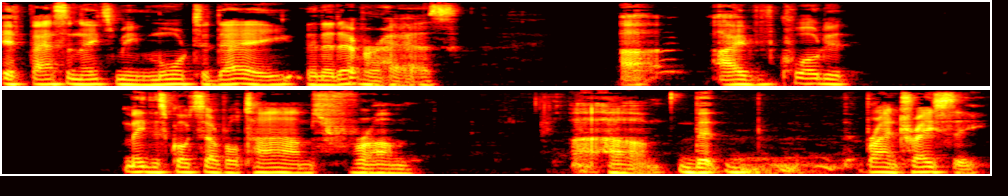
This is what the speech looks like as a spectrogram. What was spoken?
It fascinates me more today than it ever has. Uh, I've quoted, made this quote several times from uh, um, that Brian Tracy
